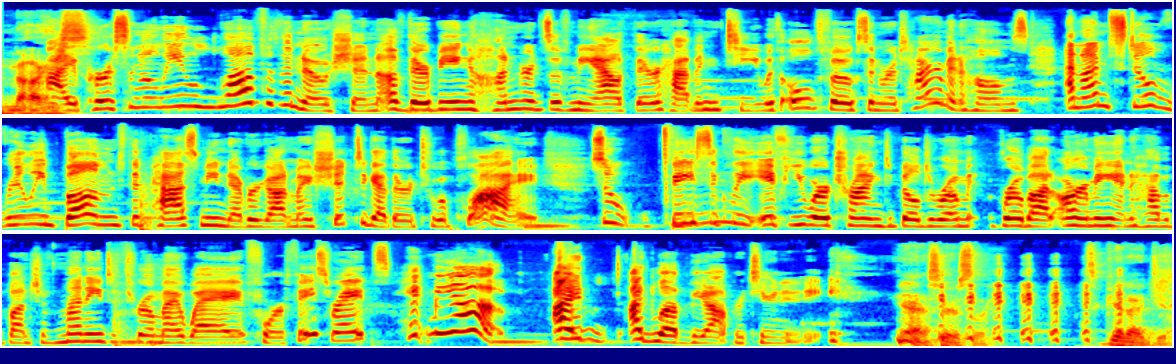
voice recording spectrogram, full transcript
Nice. I personally love the notion of there being hundreds of me out there having tea with old folks in retirement homes, and I'm still really bummed that past me never got my shit together to apply. So basically, if you are trying to build a ro- robot army and have a bunch of money to throw my way for face rights, hit me up. I'd I'd love the opportunity. yeah, seriously. It's a good idea.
